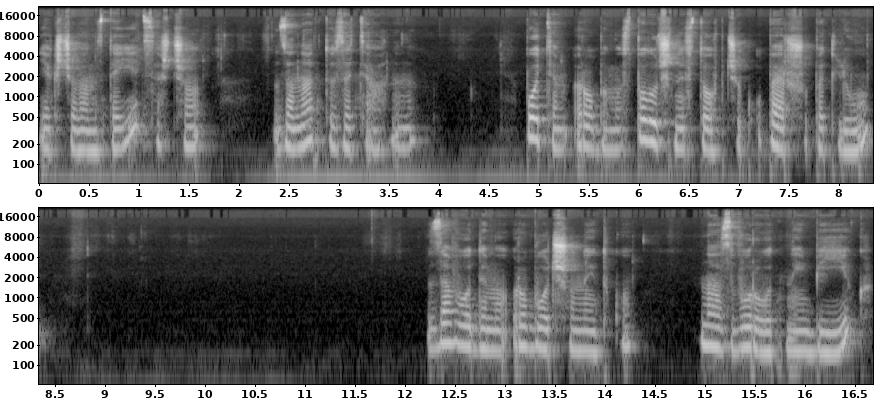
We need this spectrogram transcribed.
якщо вам здається, що занадто затягнено. Потім робимо сполучний стовпчик у першу петлю, заводимо робочу нитку на зворотний бік,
